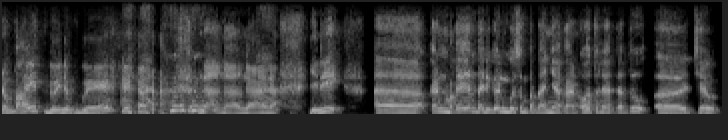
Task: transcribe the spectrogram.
udah pahit gue hidup gue. nggak nggak nggak nggak. Jadi eh, kan makanya kan tadi kan gue sempat tanya kan, oh ternyata tuh eh, cewek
